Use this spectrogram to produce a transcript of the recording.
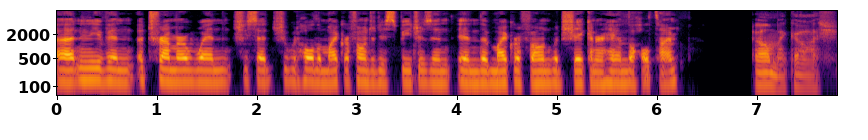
uh, and even a tremor when she said she would hold a microphone to do speeches, and, and the microphone would shake in her hand the whole time. oh my gosh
